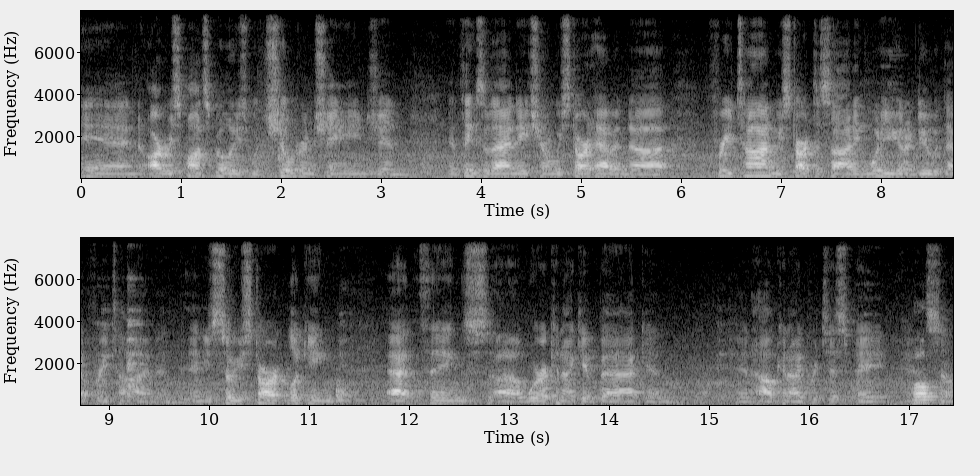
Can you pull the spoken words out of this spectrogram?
and our responsibilities with children change and, and things of that nature, and we start having uh, free time, we start deciding what are you going to do with that free time, and, and you, so you start looking at things, uh, where can I give back, and and how can I participate, and Well- so.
